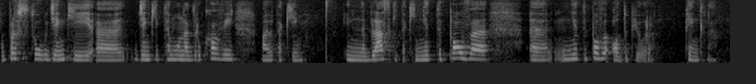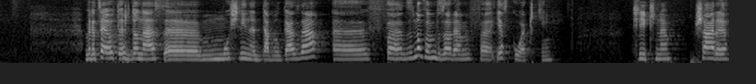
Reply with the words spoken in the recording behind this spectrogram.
po prostu dzięki, e, dzięki temu nadrukowi mają taki inny blask i taki nietypowy, e, nietypowy odbiór. Piękne. Wracają też do nas e, muśliny Double Gaza e, w, z nowym wzorem w jaskółeczki. Śliczny, szary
